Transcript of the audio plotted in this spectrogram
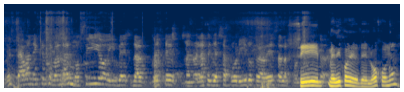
No estaban, es que se van a Hermosillo y ve, la, este Manuel Ángel ya está por ir otra vez a la Sí, consulta. me dijo de- del ojo, ¿no?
